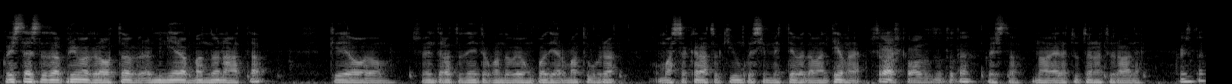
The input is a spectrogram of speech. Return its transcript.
Questa è stata la prima grotta, la miniera abbandonata, che ho, sono entrato dentro quando avevo un po' di armatura, ho massacrato chiunque si metteva davanti a me. Questo l'hai scavato tutto te? Questo, no, era tutto naturale. Questa?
